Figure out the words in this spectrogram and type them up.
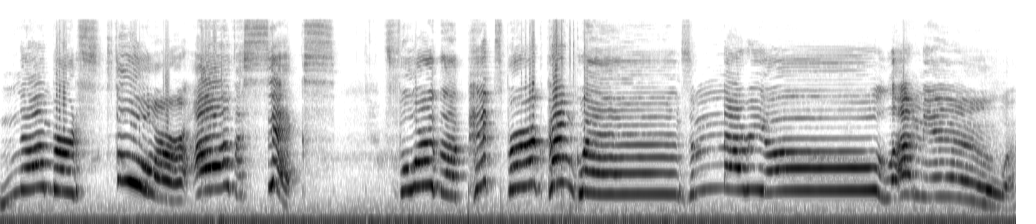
Numbered four of six for the Pittsburgh Penguins, Mario Lemieux.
